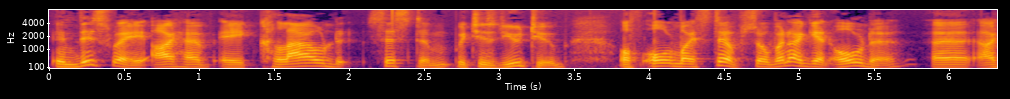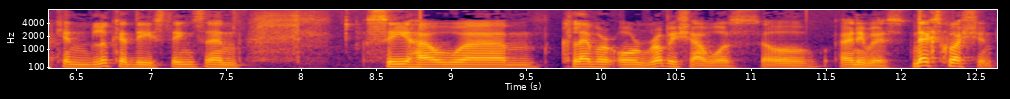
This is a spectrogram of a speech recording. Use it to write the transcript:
In this way, I have a cloud system, which is YouTube, of all my stuff. So when I get older, uh, I can look at these things and see how um, clever or rubbish I was. So, anyways, next question.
